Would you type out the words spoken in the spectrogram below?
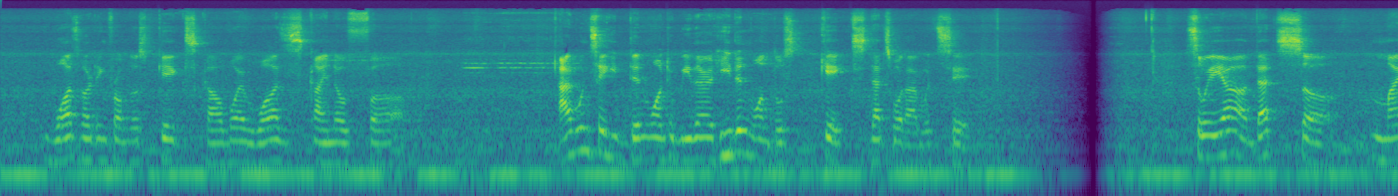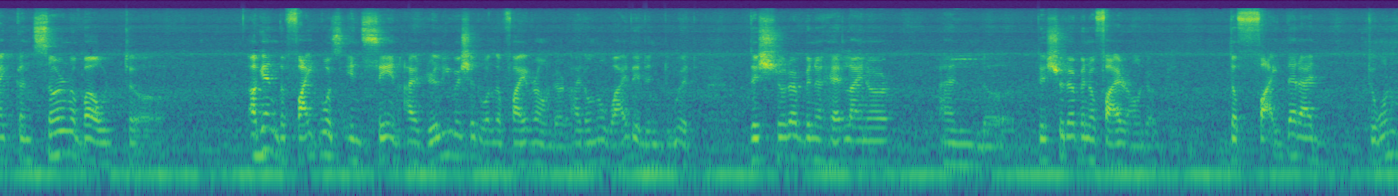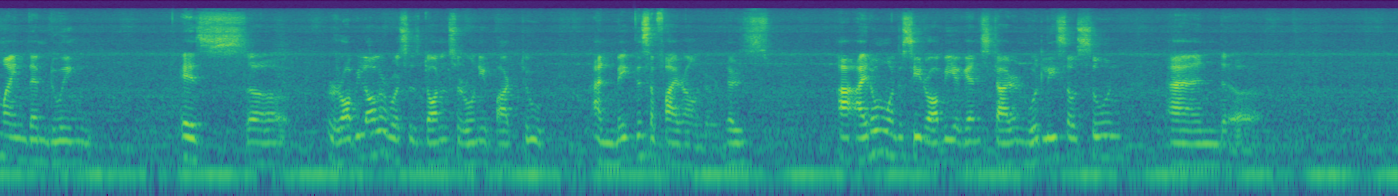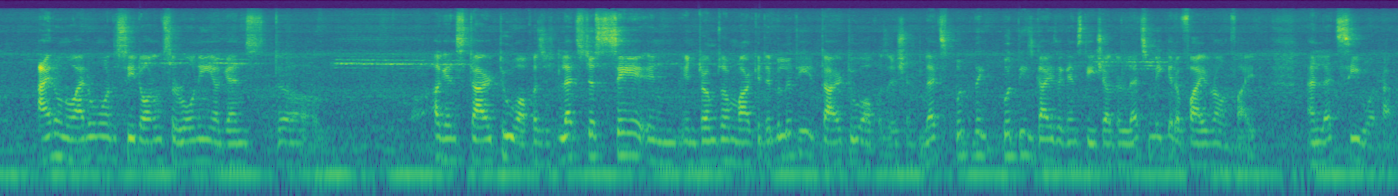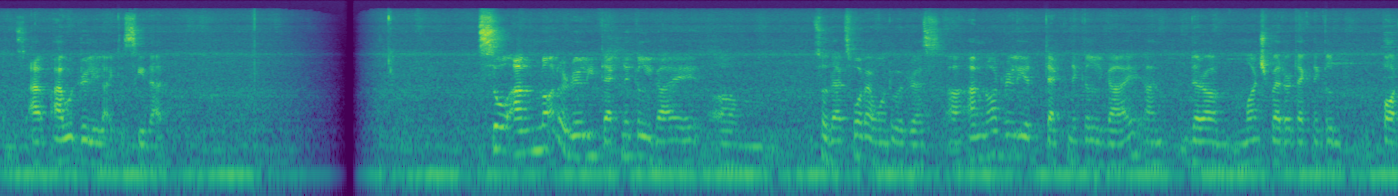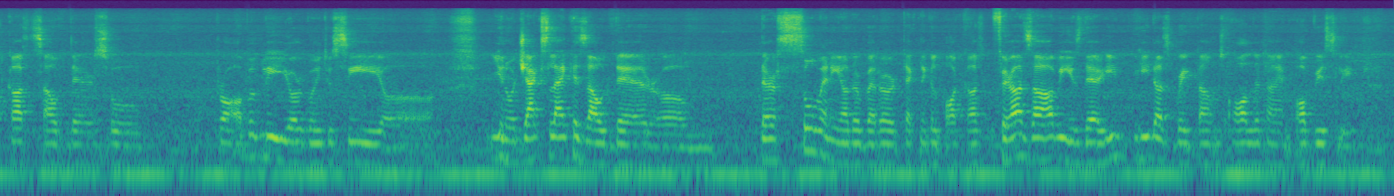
Was hurting from those kicks. Cowboy was kind of uh, I wouldn't say he didn't want to be there. He didn't want those kicks that's what I would say so yeah that's uh, my concern about uh, again the fight was insane i really wish it was a five rounder i don't know why they didn't do it this should have been a headliner, and uh, this should have been a five rounder. The fight that I don't mind them doing is uh, Robbie Lawler versus Donald Cerrone Part Two, and make this a five rounder. There's I, I don't want to see Robbie against Tyron Woodley so soon, and uh, I don't know. I don't want to see Donald Cerrone against uh, against tier two opposition. Let's just say in in terms of marketability, tier two opposition. Let's put the put these guys against each other. Let's make it a five round fight, and let's see what happens. I, I would really like to see that. So I'm not a really technical guy. Um, so that's what I want to address. Uh, I'm not really a technical guy, and there are much better technical podcasts out there. So probably you're going to see, uh, you know, Jack Slack is out there. Um, there are so many other better technical podcasts. Firas Zahabi is there. He he does breakdowns all the time, obviously.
